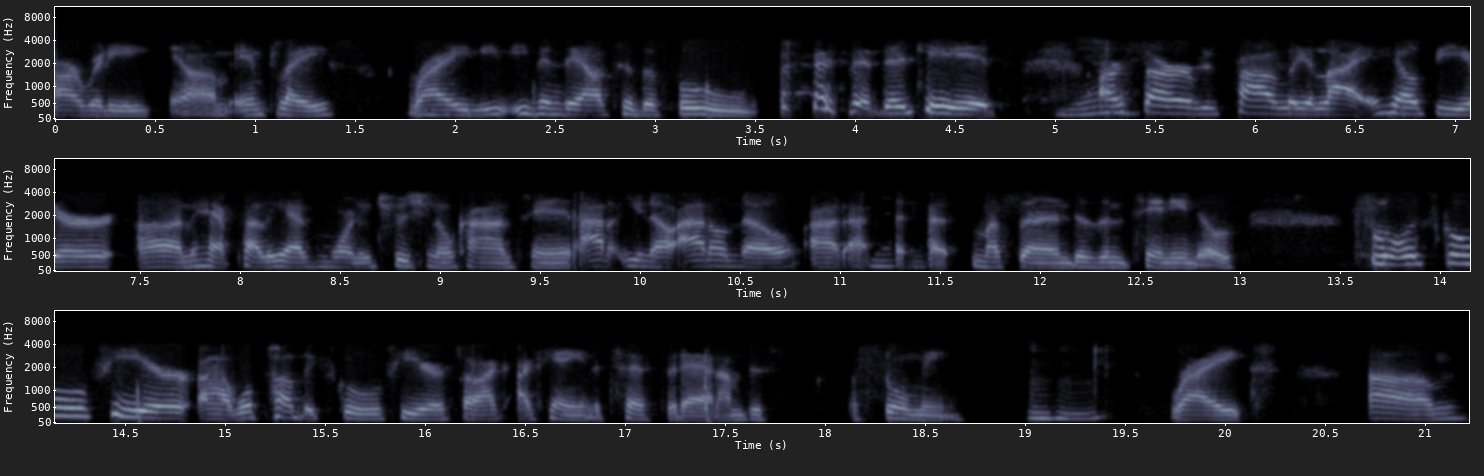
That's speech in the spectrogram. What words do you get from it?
already um, in place, right? Even down to the food that their kids yeah. are served is probably a lot healthier. Um, have probably has more nutritional content. I don't, you know, I don't know. I, I, I, my son doesn't attend any of those fluent schools here, uh, well, public schools here, so I, I can't attest to that. I'm just assuming, mm-hmm. right? Um,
